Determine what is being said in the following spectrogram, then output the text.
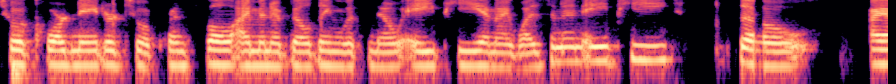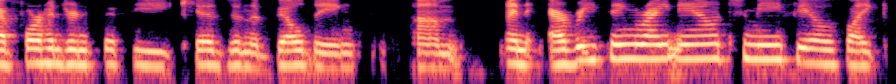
to a coordinator to a principal. I'm in a building with no AP and I wasn't an AP. So I have 450 kids in the building. Um, and everything right now to me feels like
